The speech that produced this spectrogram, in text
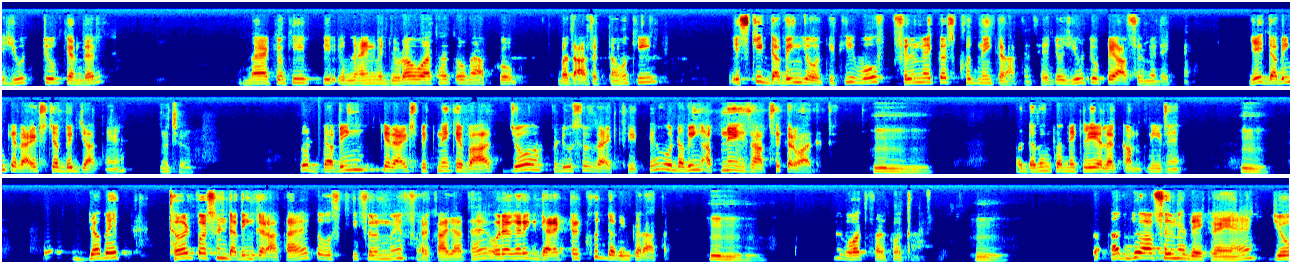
यूट्यूब के अंदर। मैं क्योंकि लाइन में जुड़ा हुआ था तो मैं आपको बता सकता हूँ कि इसकी डबिंग जो होती थी वो फ़िल्म मेकर्स खुद नहीं कराते थे जो यूट्यूब पे आप फ़िल्में देखते हैं। ये डबिंग के राइट्स जब बिक जाते हैं अच्छा। तो डबिंग के राइट्स बिकने के बाद जो प्रोड्यूसर राइट खरीदते हैं वो डबिंग अपने हिसाब से करवा देते हैं। हम्म हम्म हम्म। और डबिंग करने के लिए अलग कंपनीज़ हैं। हम्म। जब एक थर्ड पर्सन डबिंग कराता है तो उसकी फ़िल्म में फ़र्क आ जाता है और अगर एक डायरेक्टर खुद डबिंग कराता है हम्म हम्म हम्म। तो बहुत फ़र्क होता है। तो अब जो आप फ़िल्में देख रहे हैं जो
